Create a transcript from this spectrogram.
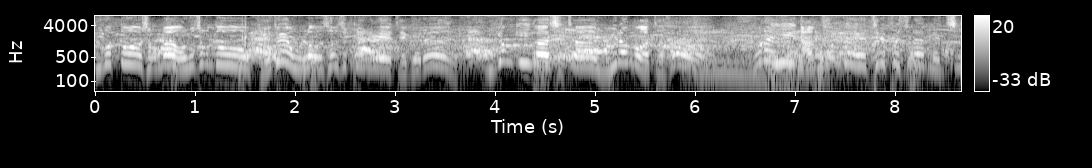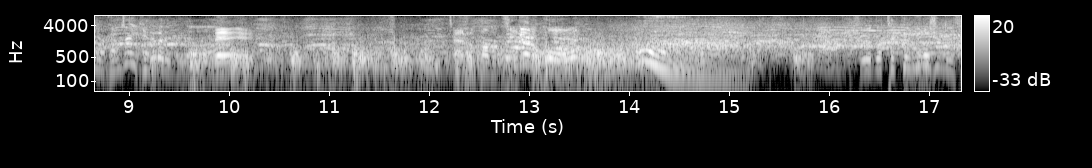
그것도 정말 어느 정도 궤도에 올라온 선수끼리의 대결은 이 경기가 진짜 유일한 것 같아서 오늘 이 남성대 트리플 스랩 매치 굉장히 기대가 됩니다. 네. 자, 로프 한번 튕겨놓고, 숄더 태클 밀어주면서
